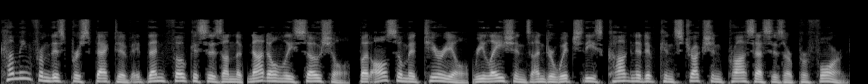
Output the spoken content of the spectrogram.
Coming from this perspective it then focuses on the not only social, but also material relations under which these cognitive construction processes are performed.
